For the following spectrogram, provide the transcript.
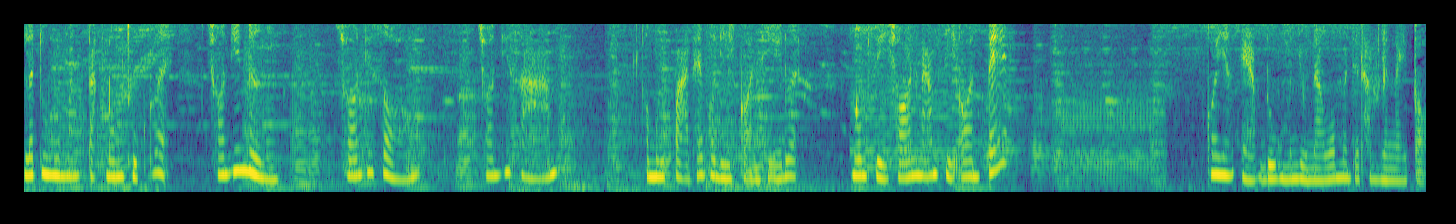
แล้วดูมันตักนมถูกด้วย ช้อนที่หนึ่งช้อนที่สองช้อนที่สามเอามือปาดให้พอดีก่อนเทด้วย นมสี่ช้อนน้ำสี่ออนเป๊ะ ก็ยังแอบดูมันอยู่นะว่ามันจะทำยังไงต่อ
